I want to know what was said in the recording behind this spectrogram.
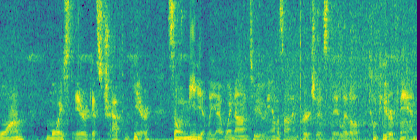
warm moist air gets trapped in here so immediately I went on to Amazon and purchased a little computer fan.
